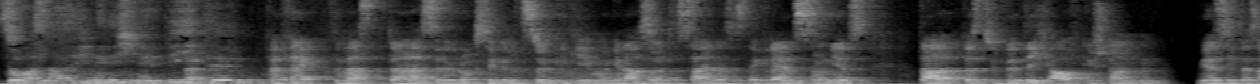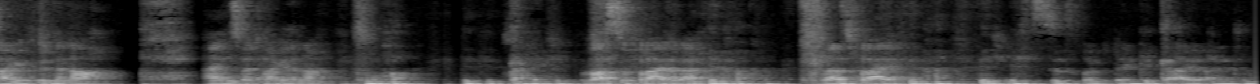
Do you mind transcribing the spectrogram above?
sowas lasse ich mir nicht mehr bieten. Perfekt. Du hast, dann hast du den Rucksack wieder zurückgegeben. Und genau sollte es sein. Das ist der Grenze. Und jetzt, da bist du für dich aufgestanden. Wie hat sich das angefühlt danach? Ein, zwei Tage danach. Boah, geil. Warst du frei, oder? Ja. Du warst frei. Ja, ich jetzt zurückdenke, geil, Alter.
